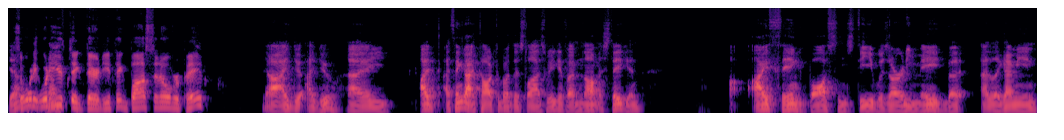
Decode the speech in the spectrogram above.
Yeah. So what do, what do yeah. you think there? Do you think Boston overpaid? Yeah, I do. I do. I, I, I think I talked about this last week, if I'm not mistaken. I- I think Boston's D was already made, but I like. I mean,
